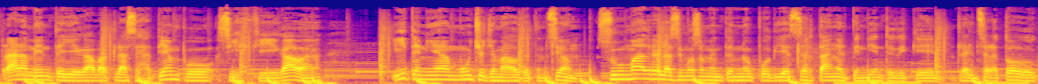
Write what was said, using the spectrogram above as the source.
raramente llegaba a clases a tiempo, si es que llegaba, y tenía muchos llamados de atención. Su madre lastimosamente no podía estar tan al pendiente de que él realizara todo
